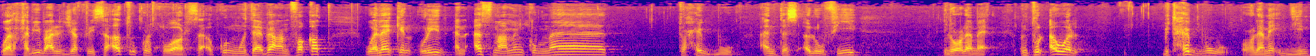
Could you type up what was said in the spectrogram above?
والحبيب علي الجفري. سأترك الحوار. سأكون متابعا فقط. ولكن أريد أن أسمع منكم ما تحبوا أن تسألوا فيه. العلماء. أنتوا الأول بتحبوا علماء الدين؟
